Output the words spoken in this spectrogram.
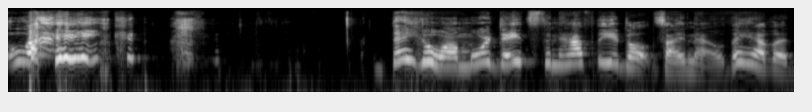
like they go on more dates than half the adults I know. They have a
